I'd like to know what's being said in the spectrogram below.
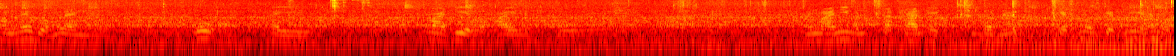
มันไม่ห่วแมลงเลยลูกอะไอ้มาที่กับไทยเนี่ยมันมานี่มันจัดการเอกหมดนะ เก็บนู่นเก็บนี่ให้หมด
